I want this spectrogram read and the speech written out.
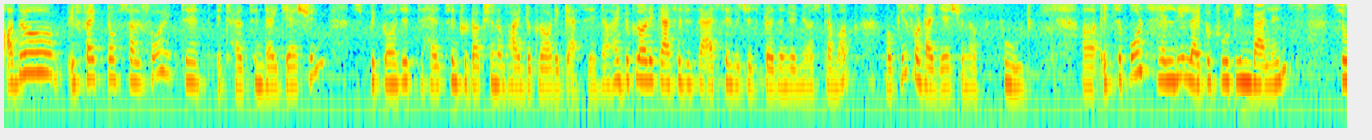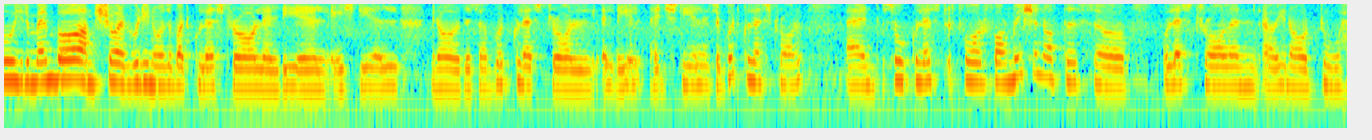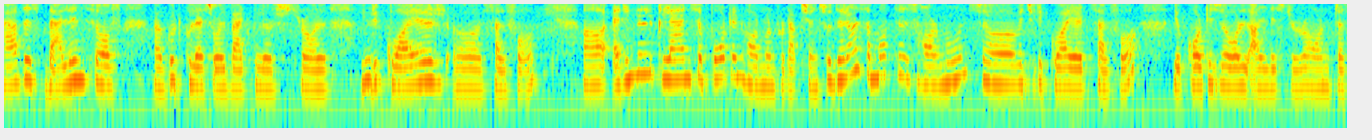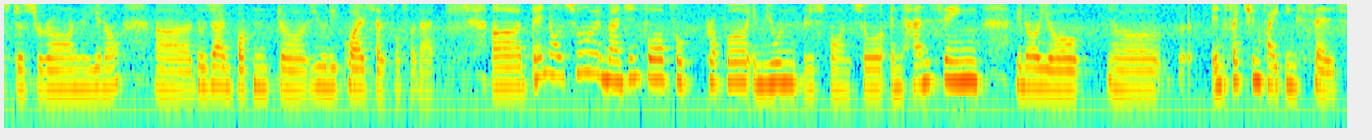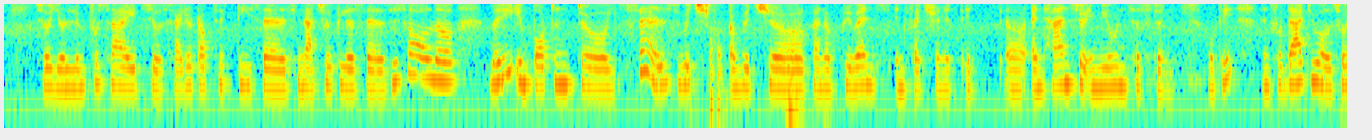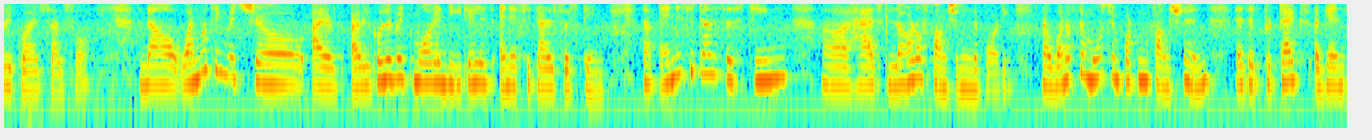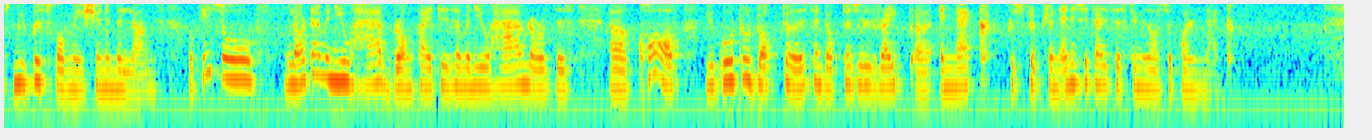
other effect of sulfur it, it, it, helps in digestion. Because it helps in production of hydrochloric acid. Now hydrochloric acid is acid which is present in your stomach okay for digestion of food. Uh, it supports healthy lipoprotein balance. So you remember i'm sure everybody knows about cholesterol ldl hdl you know there's a good cholesterol ldl hdl is a good cholesterol and so cholesterol for formation of this uh, cholesterol and uh, you know to have this balance of uh, good cholesterol bad cholesterol you require uh, sulfur uh, adrenal gland support and hormone production. So there are some of these hormones uh, which require sulfur your cortisol aldosterone testosterone you know those are important you require sulfur for that. Then also imagine for pro- proper immune response. So enhancing you know your uh, infection fighting cells. So your lymphocytes your cytotoxic t cells natural killer cells these are all the very important uh, cells which uh, which uh, kind of prevents infection. It, it uh, enhance your immune system okay? And for that you also require sulfur. Now one more thing which uh, I, I will go a little bit more in detail is n-acetylcysteine. Now n-acetylcysteine uh, has a lot of function in the body. Now one of the most important function is it protects against mucus formation in the lungs okay? So a lot of time when you have bronchitis and when you have a lot of this uh, cough you go to doctors and doctors will write uh, a NAC prescription. N-acetylcysteine is also called NAC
